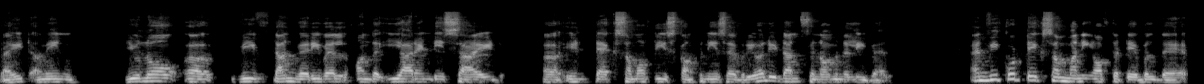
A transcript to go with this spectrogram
right? I mean you know uh, we've done very well on the er&d side uh, in tech. Some of these companies have really done phenomenally well. And we could take some money off the table there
